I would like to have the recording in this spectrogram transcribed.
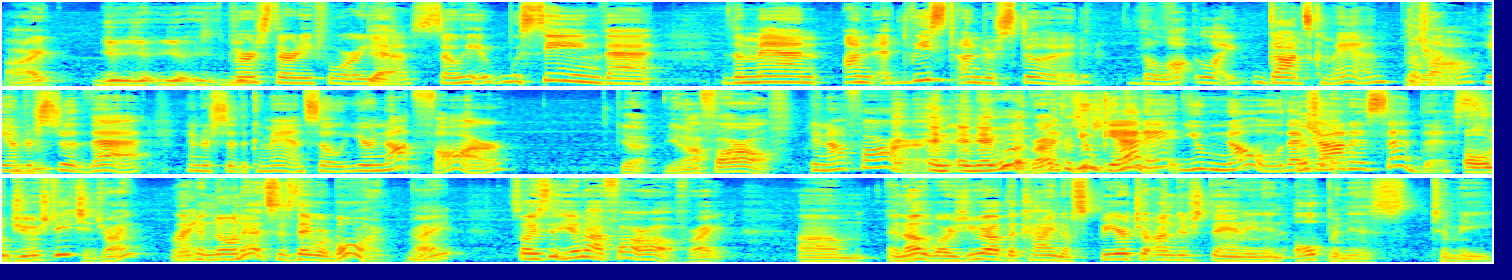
All right, you you, you, verse 34 Yeah. yes so he was seeing that the man un, at least understood the law like god's command the That's right. law he mm-hmm. understood that he understood the command so you're not far yeah, you're not far off, you're not far and and they would right like you get it you know that That's god right. has said this old Jewish teachings, right? right? They've been knowing that since they were born, mm-hmm. right? So he said, You're not far off, right? Um, in other words, you have the kind of spiritual understanding and openness to me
